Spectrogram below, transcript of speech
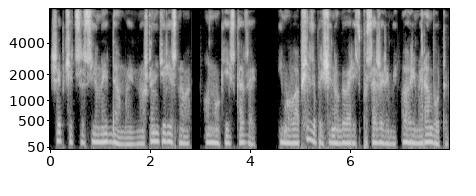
шепчется с юной дамой, но что интересного он мог ей сказать. Ему вообще запрещено говорить с пассажирами во время работы.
